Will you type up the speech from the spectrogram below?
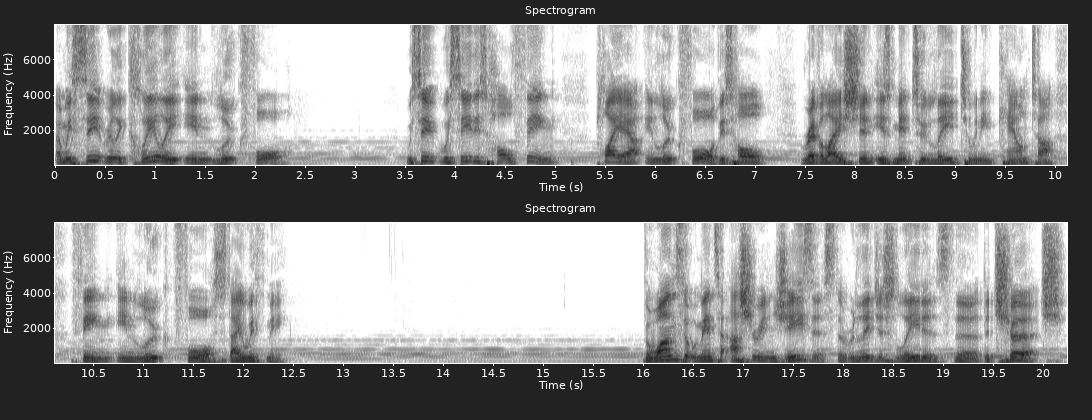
And we see it really clearly in Luke 4. We see, we see this whole thing play out in Luke 4. This whole revelation is meant to lead to an encounter thing in Luke 4. Stay with me. The ones that were meant to usher in Jesus, the religious leaders, the, the church,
